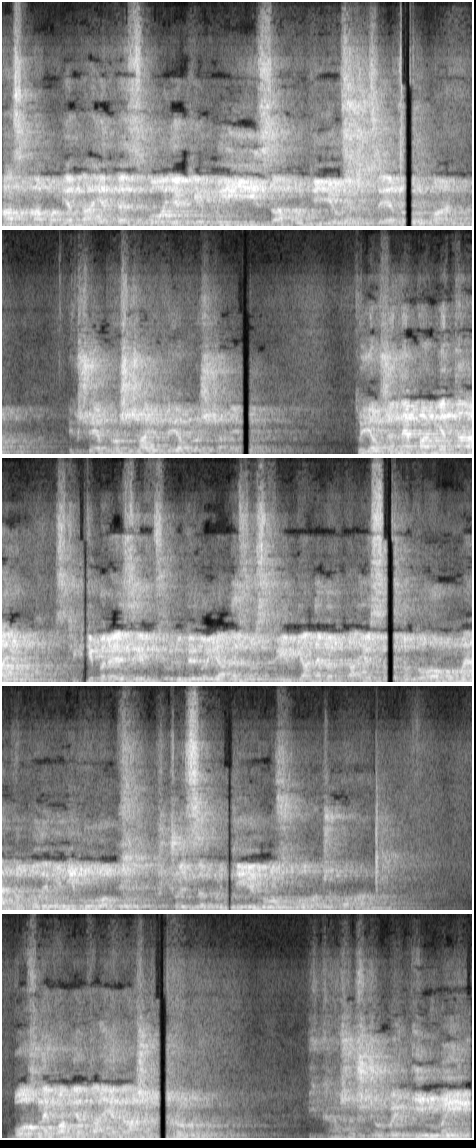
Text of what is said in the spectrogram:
нас, вона пам'ятає те зло, яке ми їй заподіяли. Це є нормально. Якщо я прощаю, то я прощаю. То я вже не пам'ятаю, скільки березів цю людину я не зустрів, я не вертаюся до того моменту, коли мені було щось заподіяно злого чи поганого. Бог не пам'ятає наших провин. Каже, щоб і ми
